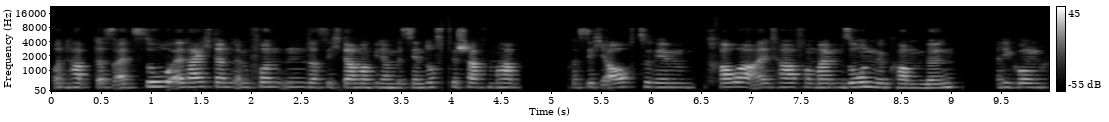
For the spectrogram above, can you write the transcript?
und habe das als so erleichternd empfunden, dass ich da mal wieder ein bisschen Luft geschaffen habe, dass ich auch zu dem Traueraltar von meinem Sohn gekommen bin. Beerdigung,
